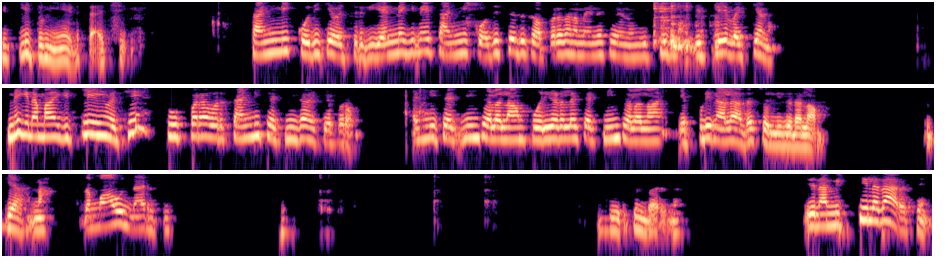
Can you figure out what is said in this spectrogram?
இட்லி துணியை எடுத்தாச்சு. தண்ணி கொதிக்க வச்சிருக்கு. என்னைக்குமே தண்ணி கொதிச்சதுக்கு அப்புறம் தான் நம்ம என்ன செய்யணும்? இட்லி இட்லியை வைக்கணும். இன்னைக்கு நம்ம இட்லியும் வச்சு சூப்பரா ஒரு தண்ணி சட்னி தான் வைக்க போறோம். தண்ணி சட்னின்னு சொல்லலாம் பொரிகடலை சட்னின்னு சொல்லலாம். எப்படினாலும் அதை சொல்லிக்கிடலாம். ஓகே அண்ணா அந்த மாவு தான் இருக்கு? இப்படி இருக்குன்னு பாருங்க. இது நான் மிக்சியில தான் அரைச்சேன்.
